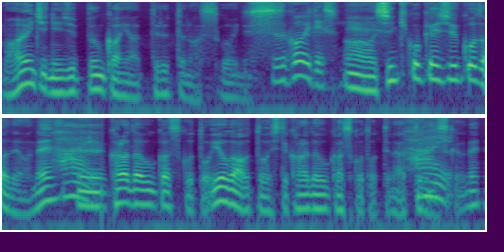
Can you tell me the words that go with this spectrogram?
毎日20分間やってるってのはすごいね。すごいですね。新機構研修講座ではね、はい。えー体を動かすことヨガを通して体を動かすことってのをやってるんですけどね、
